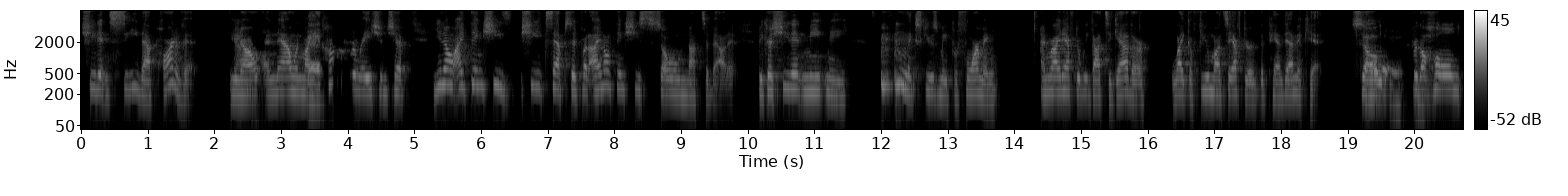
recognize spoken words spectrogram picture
she didn't see that part of it, you Yeah. know. And now in my Yeah. current relationship, you know, I think she's she accepts it, but I don't think she's so nuts about it because she didn't meet me, excuse me, performing. And right after we got together, like a few months after the pandemic hit. So Oh. for the whole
